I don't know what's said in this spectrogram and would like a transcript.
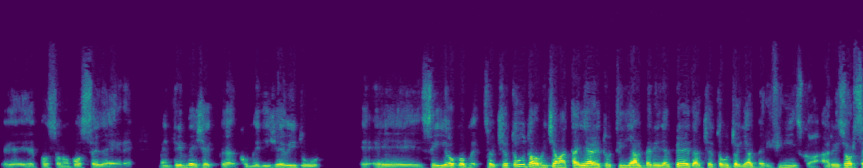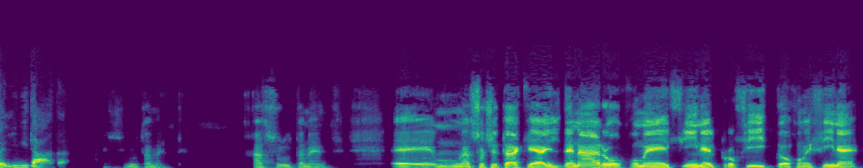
eh, possono possedere, mentre invece, come dicevi tu, e se io se a un certo punto cominciamo a tagliare tutti gli alberi del pianeta, a un certo punto gli alberi finiscono, a risorsa illimitata. Assolutamente, assolutamente. È una società che ha il denaro come fine, il profitto come fine,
